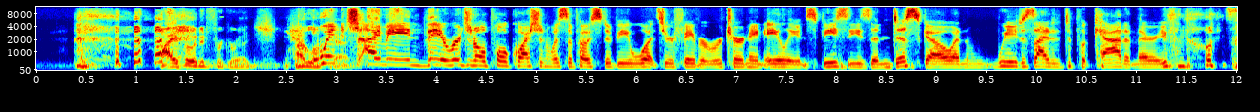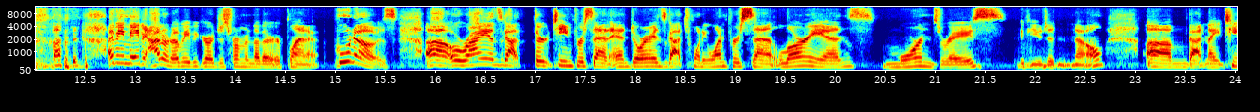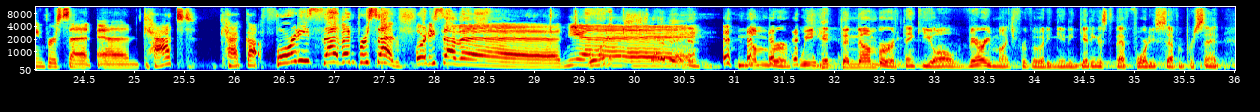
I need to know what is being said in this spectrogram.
I voted for Grudge. I love Which, that. I mean, the original poll question was supposed to be, what's your favorite returning alien species in disco? And we decided to put cat in there, even though it's not. I mean, maybe, I don't know, maybe Grudge is from another planet. Who knows? Uh, Orion's got 13%, Andorian's got 21%, Lurian's, Morn's race, if you didn't know, um, got 19%, and Cat Cat got 47%. 47. Yeah. 47 number. we hit the number. Thank you all very much for voting in and getting us to that 47%.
